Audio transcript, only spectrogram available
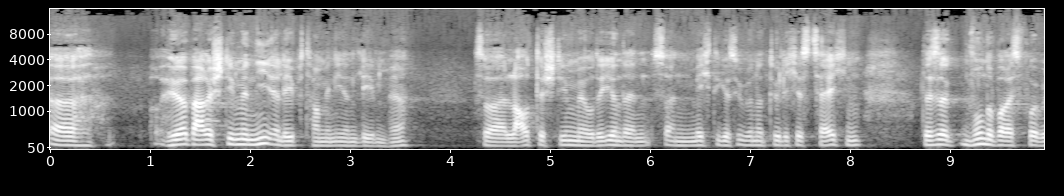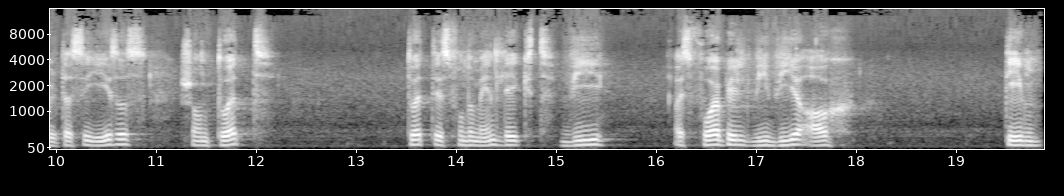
äh, hörbare Stimme nie erlebt haben in ihrem Leben. Ja? So eine laute Stimme oder irgendein so ein mächtiges übernatürliches Zeichen. Das ist ein wunderbares Vorbild, dass sie Jesus schon dort, dort das Fundament legt, wie als Vorbild, wie wir auch dem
